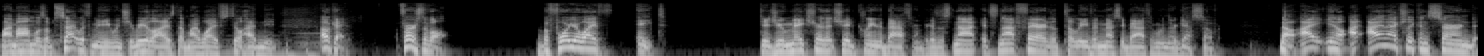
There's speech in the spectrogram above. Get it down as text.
My mom was upset with me when she realized that my wife still hadn't eaten. Okay, first of all, before your wife ate, did you make sure that she had cleaned the bathroom? Because it's not it's not fair to, to leave a messy bathroom when there are guests over. No, I, you know, I, I'm actually concerned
